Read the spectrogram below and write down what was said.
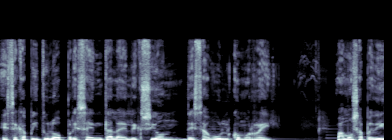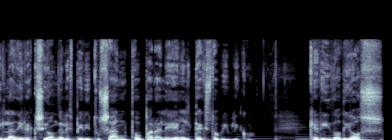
Este capítulo presenta la elección de Saúl como rey. Vamos a pedir la dirección del Espíritu Santo para leer el texto bíblico. Querido Dios,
